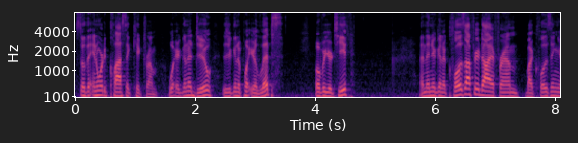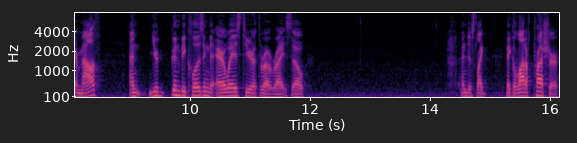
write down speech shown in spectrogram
So the inward classic kick drum, what you're going to do is you're going to put your lips over your teeth, and then you're going to close off your diaphragm by closing your mouth and you're going to be closing the airways to your throat, right? So, and just like make a lot of pressure.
